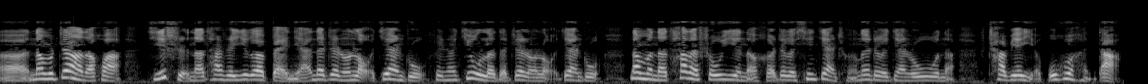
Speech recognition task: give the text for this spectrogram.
呃，那么这样的话，即使呢它是一个百年的这种老建筑，非常旧了的这种老建筑，那么呢它的收益呢和这个新建成的这个建筑物呢差别也不会很大。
